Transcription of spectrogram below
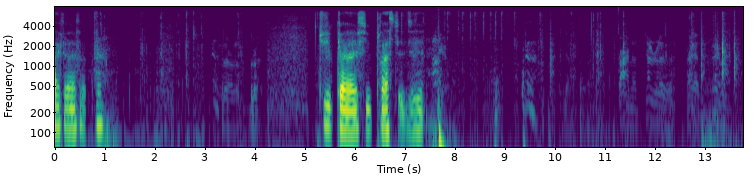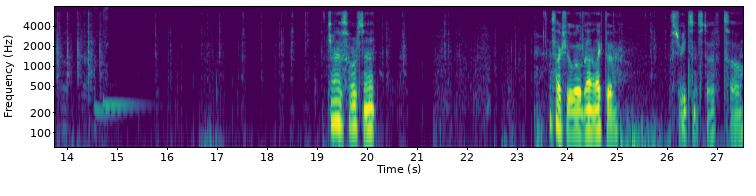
Back that ass. You guys, you plastered it. Kind of horse in it. That's actually well done. I like the streets and stuff. It's all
